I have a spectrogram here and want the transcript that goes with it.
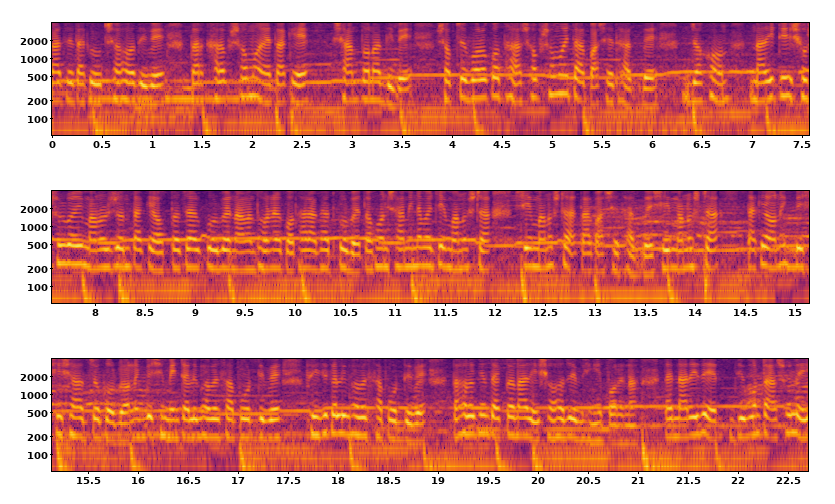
কাজে তাকে উৎসাহ দিবে, তার খারাপ সময়ে তাকে সান্ত্বনা দিবে। সবচেয়ে বড় কথা সব সময় তার পাশে থাকবে। যখন নারীটির শ্বশুরবাড়ির মানুষজন তাকে অত্যাচার করবে, নানা ধরনের কথার আঘাত করবে, তখন স্বামী নামের যে মানুষটা, সেই মানুষটা তার পাশে থাকবে। সেই মানুষটা তাকে অনেক বেশি সাহায্য করবে, অনেক বেশি মেন্টালিভাবে সাপোর্ট দিবে ফিজিক্যালিভাবে সাপোর্ট দিবে, তাহলে কিন্তু একটা নারী সহজে ভেঙে পড়ে না। তাই নারীদের জীবনটা আসলেই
